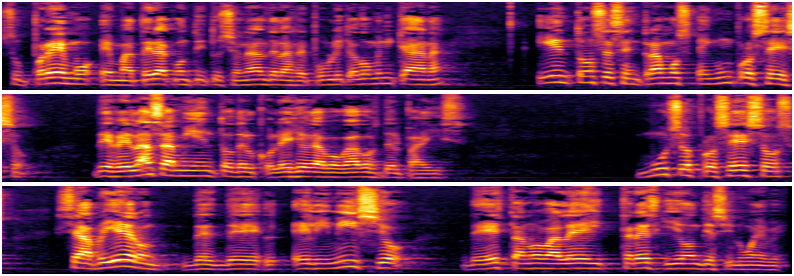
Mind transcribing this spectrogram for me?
Supremo en materia constitucional de la República Dominicana, y entonces entramos en un proceso de relanzamiento del Colegio de Abogados del país. Muchos procesos se abrieron desde el inicio de esta nueva ley 3-19,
